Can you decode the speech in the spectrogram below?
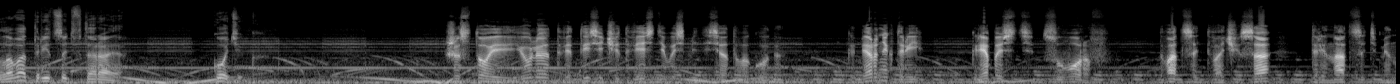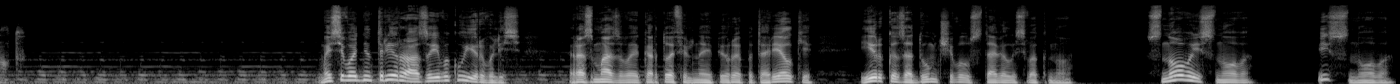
Глава 32. Котик. 6 июля 2280 года. Коперник 3. Крепость Суворов. 22 часа 13 минут. Мы сегодня три раза эвакуировались. Размазывая картофельное пюре по тарелке, Ирка задумчиво уставилась в окно. Снова и снова. И снова.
